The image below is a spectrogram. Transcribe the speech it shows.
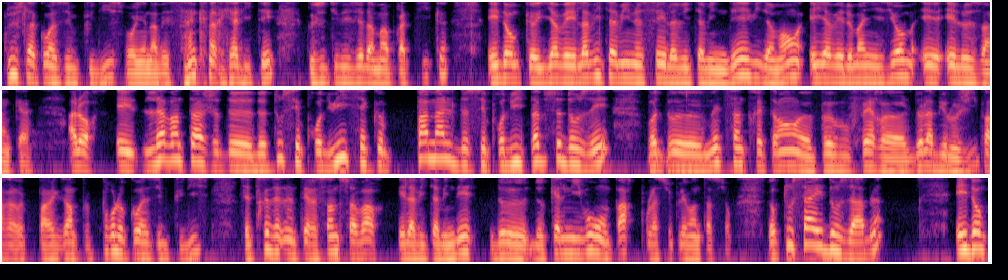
plus la coenzyme Q10. Bon, il y en avait cinq en réalité que j'utilisais dans ma pratique. Et donc il y avait la vitamine C, et la vitamine D évidemment, et il y avait le magnésium et, le zinc. Alors et l'avantage de tous ces produits, c'est que pas mal de ces produits peuvent se doser. Votre euh, médecin traitant euh, peut vous faire euh, de la biologie, par, exemple pour le coenzyme Q10. C'est très intéressant de savoir, et la vitamine D, de quel niveau on part pour la supplémentation. Donc tout ça est dosable. Et donc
